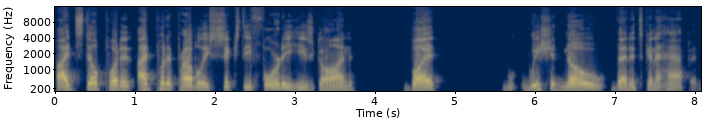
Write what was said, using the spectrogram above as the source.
I'd still put it I'd put it probably 60-40 he's gone, but we should know that it's going to happen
